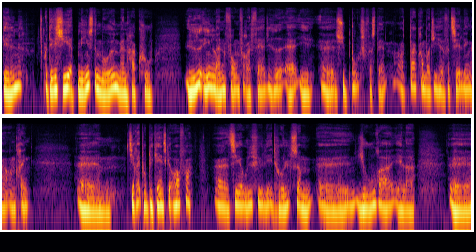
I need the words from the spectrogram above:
gældende, og det vil sige, at den eneste måde, man har kunne yde en eller anden form for retfærdighed, er i øh, symbolsk forstand. Og der kommer de her fortællinger omkring øh, de republikanske ofre øh, til at udfylde et hul, som øh, jura eller øh,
